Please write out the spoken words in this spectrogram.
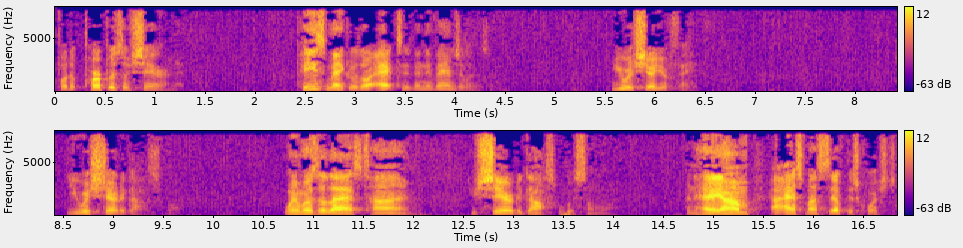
for the purpose of sharing it. Peacemakers are active in evangelism. You will share your faith you share the gospel? When was the last time you shared the gospel with someone? And hey, I'm, I asked myself this question.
